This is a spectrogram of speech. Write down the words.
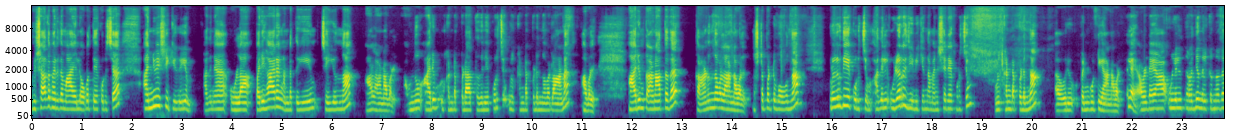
വിഷാദഭരിതമായ ലോകത്തെക്കുറിച്ച് അന്വേഷിക്കുകയും അതിന് ഉള്ള പരിഹാരം കണ്ടെത്തുകയും ചെയ്യുന്ന ആളാണ് അവൾ ഒന്നും ആരും ഉത്കണ്ഠപ്പെടാത്തതിനെ കുറിച്ച് ഉത്കണ്ഠപ്പെടുന്നവളാണ് അവൾ. ആരും കാണാത്തത് കാണുന്നവളാണ് അവൾ നഷ്ടപ്പെട്ടു പോകുന്ന പ്രകൃതിയെക്കുറിച്ചും അതിൽ ഉഴറി ജീവിക്കുന്ന മനുഷ്യരെക്കുറിച്ചും ഉത്കണ്ഠപ്പെടുന്ന ഒരു പെൺകുട്ടിയാണ് അവൾ അല്ലെ? അവളുടെ ആ ഉള്ളിൽ നിറഞ്ഞു നിൽക്കുന്നത്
